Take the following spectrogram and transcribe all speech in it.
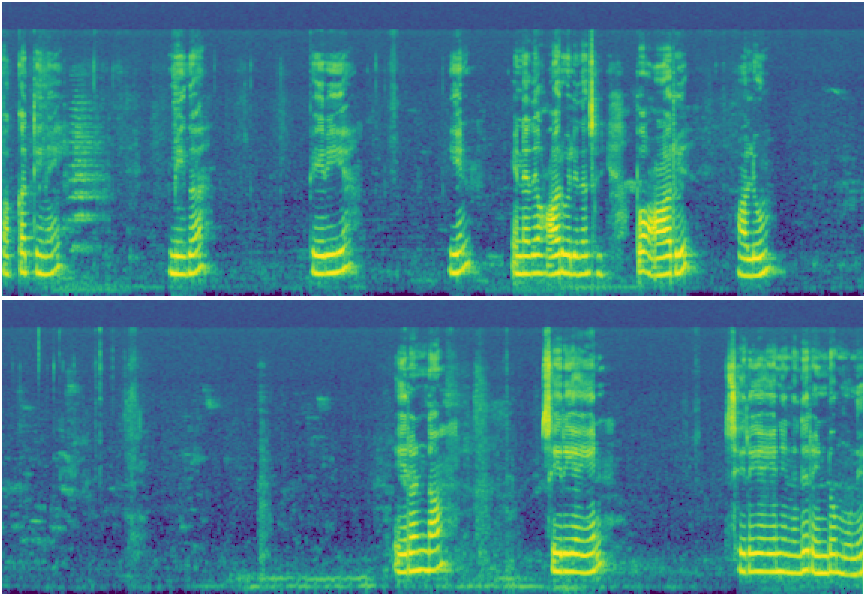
பக்கத்தினை மிக பெரிய எண். என்னது? ஆறு வழி தான் சொல்லி. அப்போ ஆறு ஆளும் இரண்டாம் சிறிய எண். சிறிய எண் என்னது? ரெண்டு மூணு.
